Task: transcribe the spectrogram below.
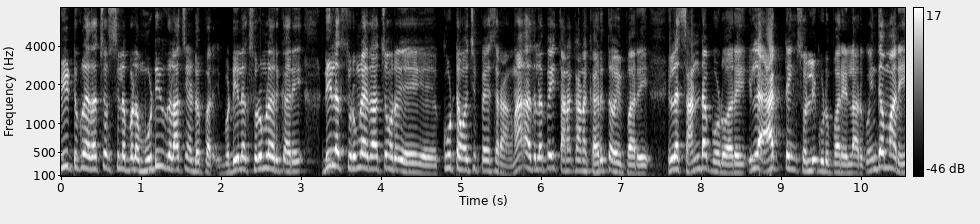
வீட்டுக்குள்ளே ஏதாச்சும் ஒரு சில பல முடிவுகளாச்சும் எடுப்பார். இப்போ டீலக்ஸ் ரூமில் இருக்கார். டீலக்ஸ் ரூமில் ஏதாச்சும் ஒரு கூட்டம் வச்சு பேசுகிறாங்கன்னா அதில் போய் தனக்கான கருத்தை வைப்பார். இல்லை சண்டை போடுவார். இல்லை ஆக்டிங் சொல்லி கொடுப்பாரு எல்லாருக்கும். இந்த மாதிரி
